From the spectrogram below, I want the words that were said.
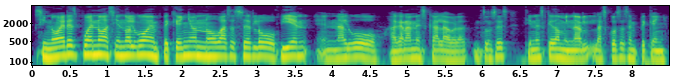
Si no eres bueno haciendo algo en pequeño, no vas a hacerlo bien en algo a gran escala, ¿verdad? Entonces tienes que dominar las cosas en pequeño.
